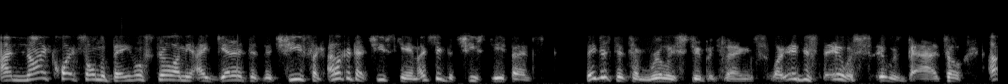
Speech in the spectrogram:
I'm not quite sold on the Bengals still. I mean, I get it that the Chiefs, like, I look at that Chiefs game, I see the Chiefs defense. They just did some really stupid things. Like it just, it was, it was bad. So I,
